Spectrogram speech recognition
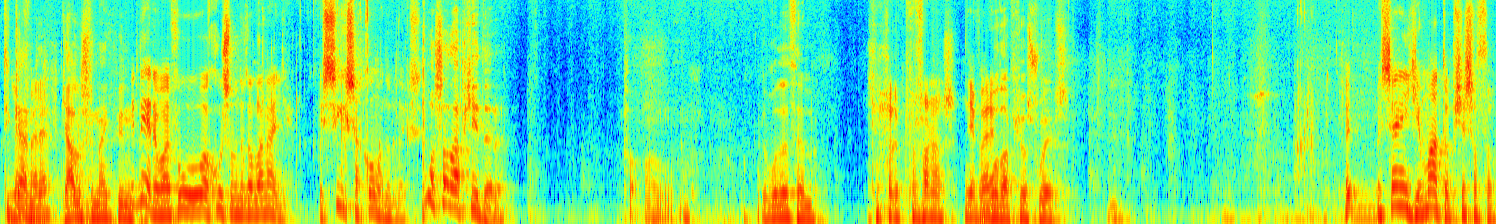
Τι Για κάνετε, φέρε. κι άλλο φινάκι Ε, πίνετε. ναι, ρε, μα αφού ακούσαμε το καμπανάκι. Εσύ έχεις ακόμα το μεταξύ. Πόσα θα πιείτε, ρε; Πω, Εγώ δεν θέλω. Προφανώς. Διαφέρε. Εγώ θα πιω Schweppes. Ε, εσένα είναι γεμάτο, ποιο αυτό.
